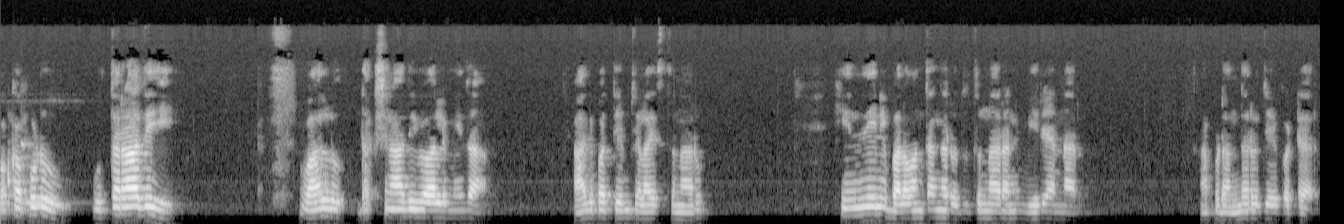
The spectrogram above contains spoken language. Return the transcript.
ఒకప్పుడు ఉత్తరాది వాళ్ళు దక్షిణాది వాళ్ళ మీద ఆధిపత్యం చెలాయిస్తున్నారు. హిందీని బలవంతంగా రుద్దుతున్నారని మీరే అన్నారు. అప్పుడు అందరూ చేపట్టారు.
